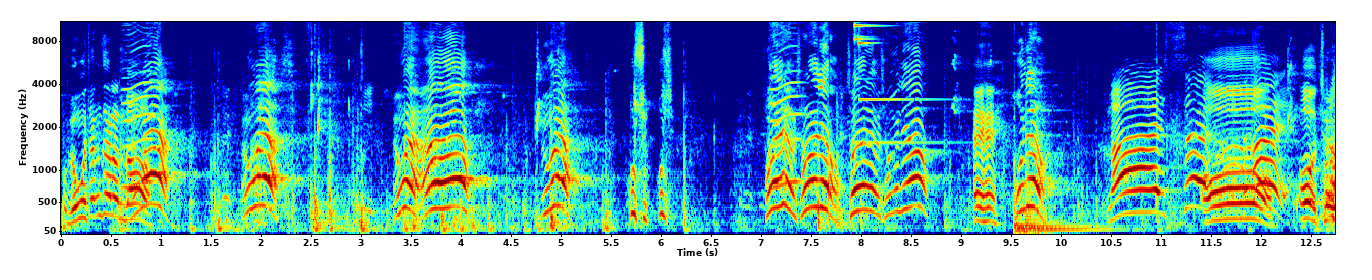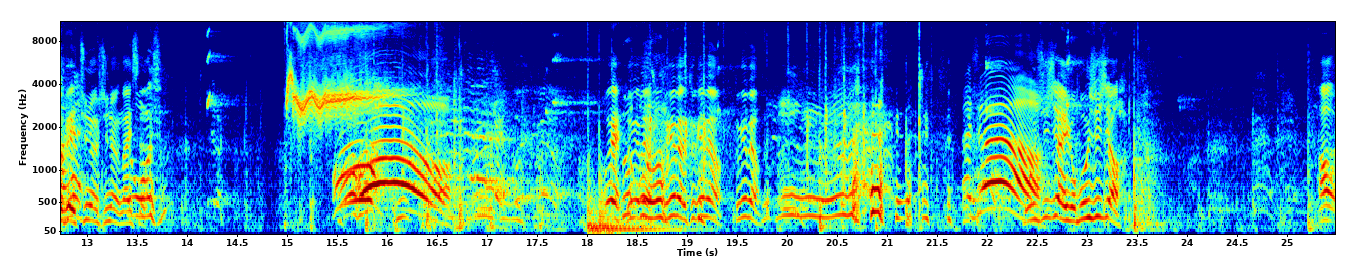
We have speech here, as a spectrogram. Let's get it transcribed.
어, 명호 짱 잘한다. 영호야! 영호야! 아! 영호야! 호시 호시 정한이 형! 정한이 형! 정한이 형! 정한이 형! 헤이, 헤이. 원우 형! 나이스. 어, 아이. 어, 저 오케이, 준영, 준영, 나이스. 오. 오케이, 두 개명, 두 개명, 두 개명, 두 개명. 나이스. 뭔 슛이야, 이거 뭔 슛이야? 아우,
